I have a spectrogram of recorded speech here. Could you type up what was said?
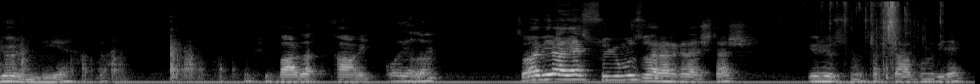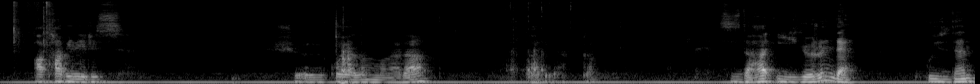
görün diye. Hatta şu bardak kahve koyalım. Sonra bir adet suyumuz var arkadaşlar. Görüyorsunuz. Hatta bunu bile atabiliriz. Şöyle koyalım buna da. Hatta bir dakika. Siz daha iyi görün de. Bu yüzden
